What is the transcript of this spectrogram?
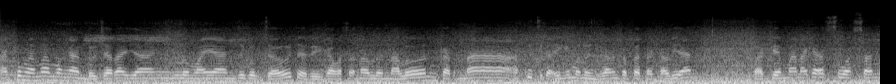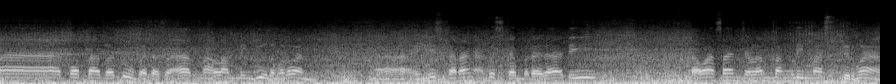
aku memang mengambil jarak yang lumayan cukup jauh dari kawasan alun-alun karena aku juga ingin menunjukkan kepada kalian bagaimanakah suasana kota Batu pada saat malam minggu teman-teman. Nah ini sekarang aku sedang berada di kawasan Jalan Panglima Sudirman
